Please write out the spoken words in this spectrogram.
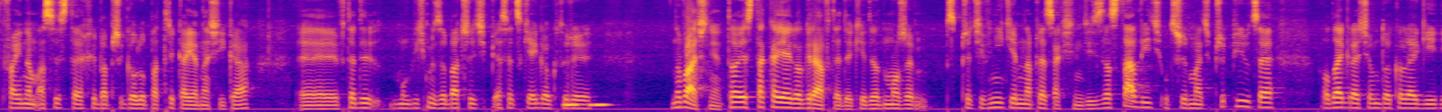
fajną asystę chyba przy golu Patryka Janasika. E, wtedy mogliśmy zobaczyć Piaseckiego, który. Mhm. No właśnie, to jest taka jego gra wtedy, kiedy on może z przeciwnikiem na plecach się gdzieś zastawić, utrzymać przy piłce, odegrać ją do kolegi.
